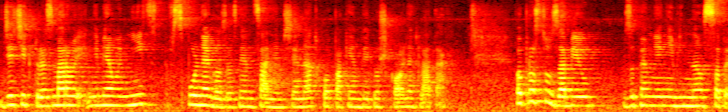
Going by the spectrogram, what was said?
Dzieci, które zmarły, nie miały nic wspólnego ze znęcaniem się nad chłopakiem w jego szkolnych latach. Po prostu zabił zupełnie niewinne osoby,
